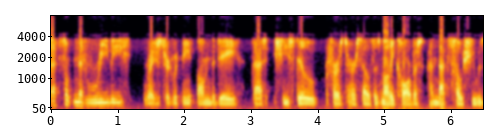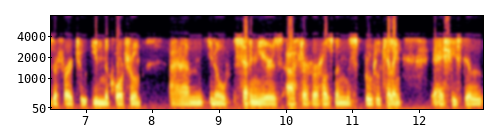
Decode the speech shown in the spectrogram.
that's something that really registered with me on the day that she still refers to herself as Molly Corbett, and that's how she was referred to in the courtroom. Um, you know, seven years after her husband's brutal killing, uh, she's still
